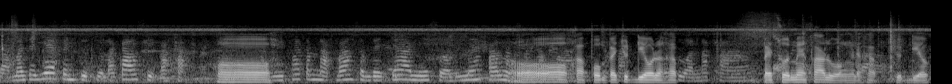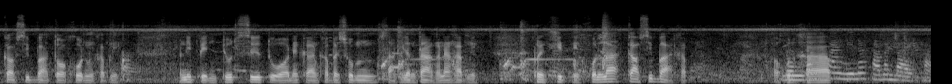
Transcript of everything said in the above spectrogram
จ้ะมันจะแยกเป็นจุดจุดละเก้าสิบอะค่ะอ๋อมีพระตำหนักบ้านสมเด็จย่ามีสวนแม่ฟ้าหลวงอ๋อครับผมไปจุดเดียวนะครับ สวนนะคะไปสวนแม่ฟ้าหลวงนะครับ จุดเดียว90บาทต่อคนครับนี่ อันนี้เป็นจุดซื้อตั๋วในการเข้าไปชมสถานที่ต่างๆนะครับนี่ เพิ่นคิดนี่คนละ90บาทครับ ขอบคุณครับข้างนี้นะคะบันไดค่ะ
